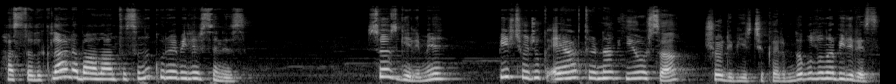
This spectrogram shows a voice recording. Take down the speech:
hastalıklarla bağlantısını kurabilirsiniz. Söz gelimi bir çocuk eğer tırnak yiyorsa şöyle bir çıkarımda bulunabiliriz.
